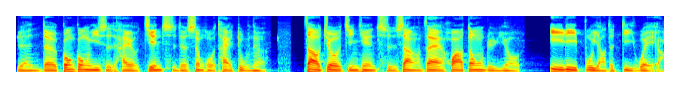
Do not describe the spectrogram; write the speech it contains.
人的公共意识还有坚持的生活态度呢，造就今天池上在华东旅游屹立不摇的地位啊。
